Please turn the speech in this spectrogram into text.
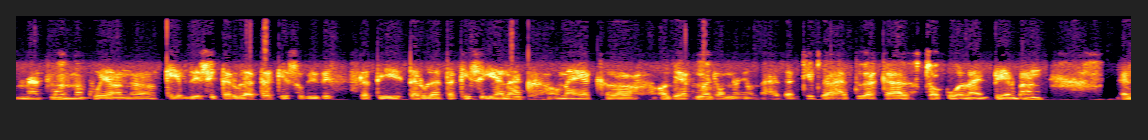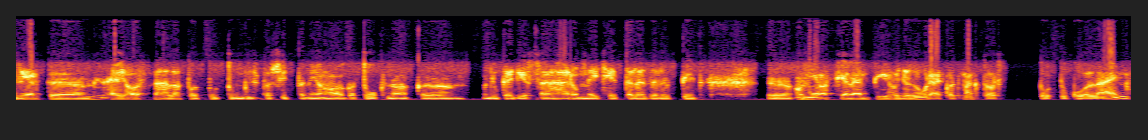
mert vannak olyan képzési területek, és a művészeti területek is ilyenek, amelyek azért nagyon-nagyon nehezen képzelhetőek el csak online térben, ezért műhely használatot tudtunk biztosítani a hallgatóknak mondjuk egészen három-négy héttel ezelőttig, ami azt jelenti, hogy az órákat megtartottuk online,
